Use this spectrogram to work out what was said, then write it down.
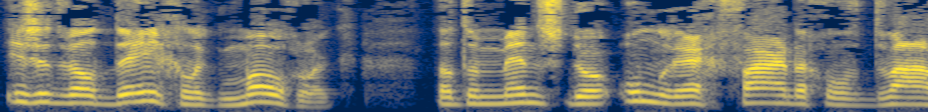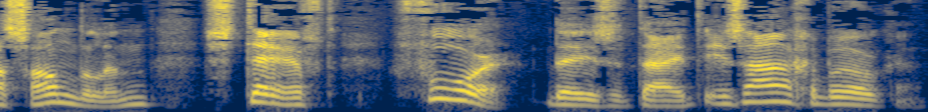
is het wel degelijk mogelijk dat een mens door onrechtvaardig of dwaas handelen sterft voor deze tijd is aangebroken.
